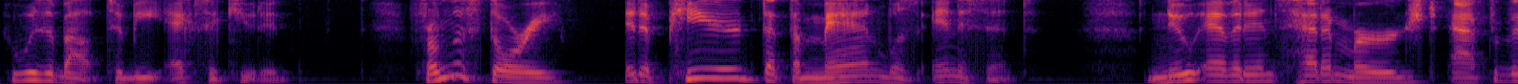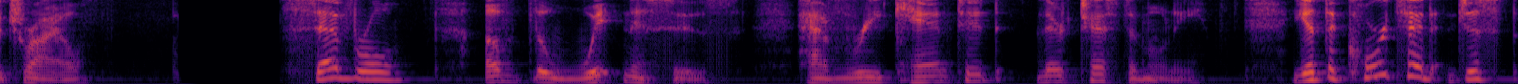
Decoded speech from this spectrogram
who was about to be executed. From the story, it appeared that the man was innocent. New evidence had emerged after the trial, Several of the witnesses have recanted their testimony, yet the courts had just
